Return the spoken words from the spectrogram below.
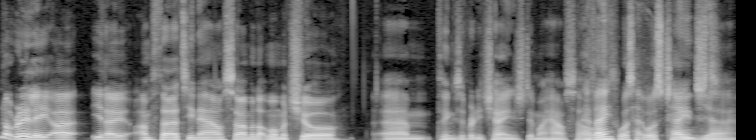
Not really. I, you know, I'm 30 now, so I'm a lot more mature. Um, things have really changed in my household. Have they? What's what's changed? Yeah.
